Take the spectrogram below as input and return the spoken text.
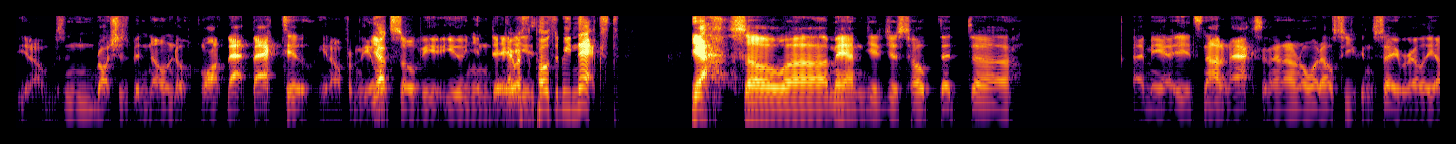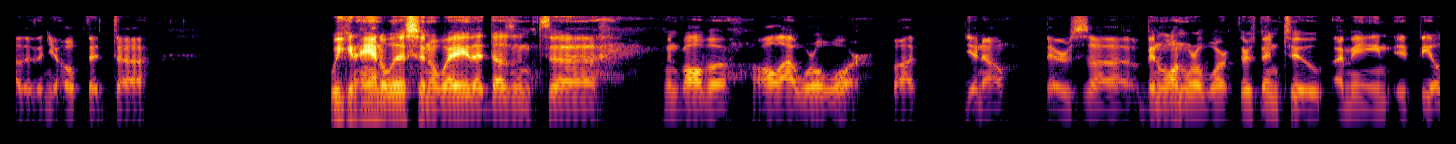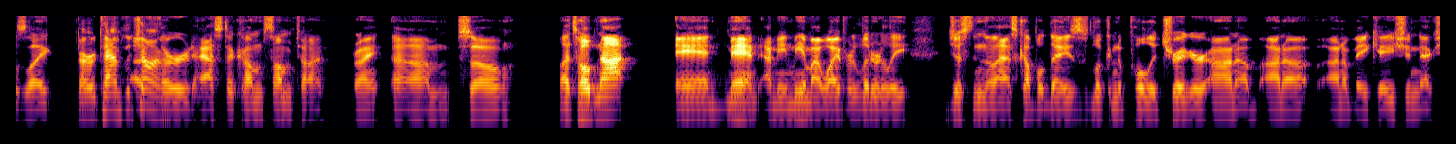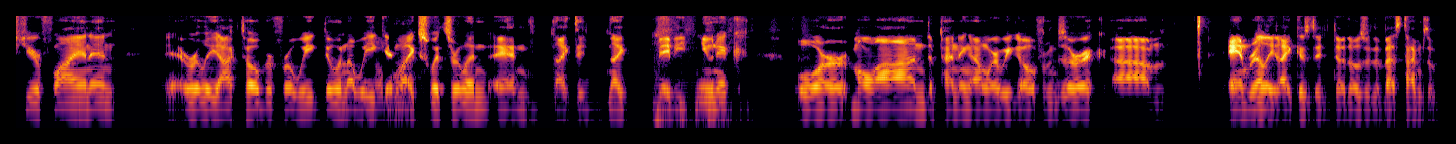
you know, Russia's been known to want that back too, you know, from the Yep. old Soviet Union days. They were supposed to be next. Yeah. So, uh, man, you just hope that. Uh, I mean, it's not an accident. I don't know what else you can say really, other than you hope that uh, we can handle this in a way that doesn't uh, involve a all-out world war. But you know, there's uh, been one world war. There's been two. I mean, it feels like Third time's the a charm. third has to come sometime, right? Um, so let's hope not. And man, I mean, me and my wife are literally just in the last couple days looking to pull a trigger on a on a on a vacation next year, flying in early October for a week, doing a week in like Switzerland and like the like maybe Munich or Milan, depending on where we go from Zurich. Um, and really, like, because those are the best times to,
